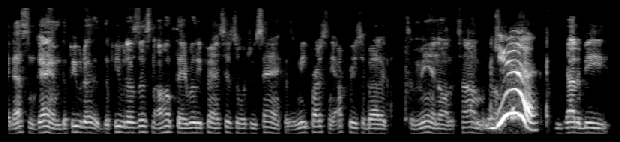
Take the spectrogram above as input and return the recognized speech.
and that's some game. The people that the people that's listening, I hope they really paying attention to what you're saying. Because me personally, I preach about it to men all the time. yeah, you got to be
